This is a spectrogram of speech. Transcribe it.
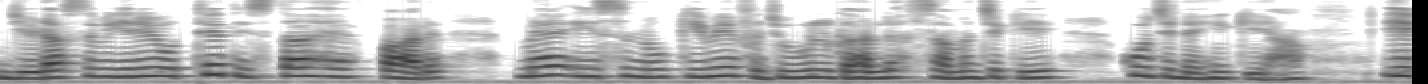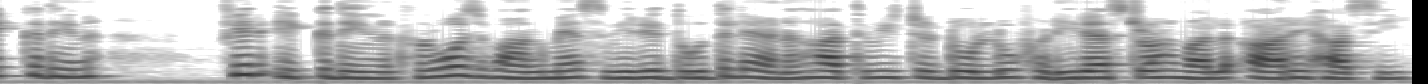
ਜਿਹੜਾ ਸਵੇਰੇ ਉੱਥੇ ਦਿਸਦਾ ਹੈ, ਪਰ ਮੈਂ ਇਸ ਨੂੰ ਕਿਵੇਂ ਫਜ਼ੂਲ ਗੱਲ ਸਮਝ ਕੇ ਕੁਝ ਨਹੀਂ ਕਿਹਾ। ਇੱਕ ਦਿਨ, ਫਿਰ ਇੱਕ ਦਿਨ ਰੋਜ਼ ਵਾਂਗ ਮੈਂ ਸਵੇਰੇ ਦੁੱਧ ਲੈਣ ਹੱਥ ਵਿੱਚ ਡੋਲੂ ਫੜੀ ਰੈਸਟੋਰੈਂਟ ਵੱਲ ਆ ਰਿਹਾ ਸੀ।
